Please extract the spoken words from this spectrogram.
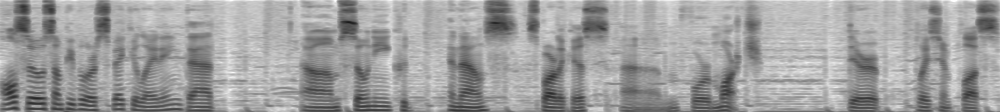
also, some people are speculating that um, Sony could announce Spartacus um, for March. Their PlayStation Plus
